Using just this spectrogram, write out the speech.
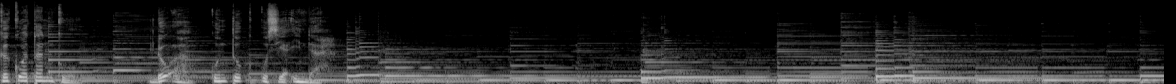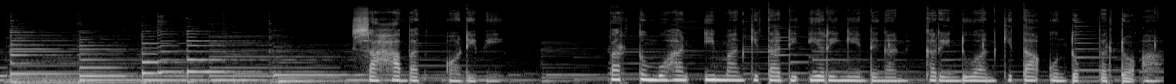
kekuatanku. Doa untuk usia indah. Sahabat ODB, pertumbuhan iman kita diiringi dengan kerinduan kita untuk berdoa.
